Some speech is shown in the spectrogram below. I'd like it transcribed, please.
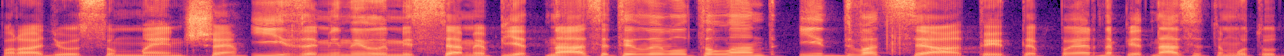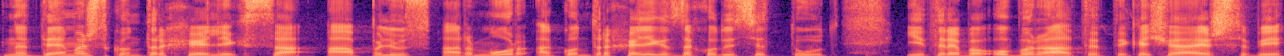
по радіусу менше. І замінили місцями 15-й левел талант і 20-й. Тепер на 15-му тут не демедж з контрхелікса, а плюс армор, а контрхелікс знаходиться тут. І треба обирати. Ти качаєш собі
